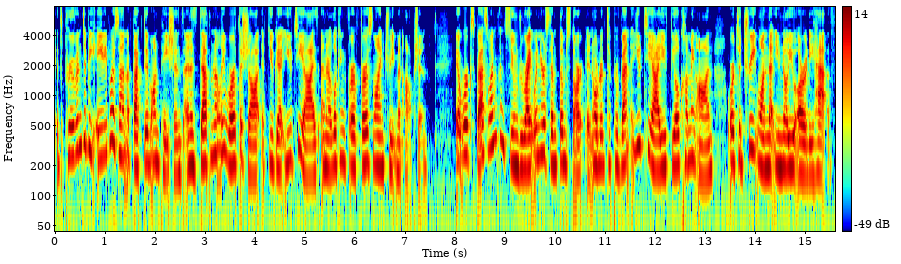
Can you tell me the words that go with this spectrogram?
It's proven to be 80% effective on patients and is definitely worth a shot if you get UTIs and are looking for a first line treatment option. It works best when consumed right when your symptoms start in order to prevent a UTI you feel coming on or to treat one that you know you already have.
